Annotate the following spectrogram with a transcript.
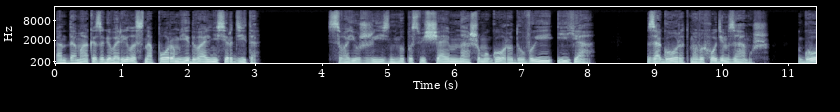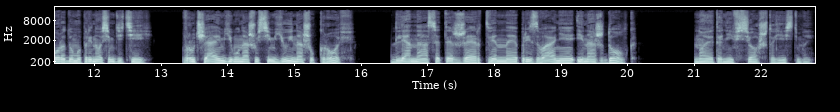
Андамака заговорила с напором едва ли не сердито. «Свою жизнь мы посвящаем нашему городу, вы и я. За город мы выходим замуж. Городу мы приносим детей. Вручаем ему нашу семью и нашу кровь. Для нас это жертвенное призвание и наш долг. Но это не все, что есть мы.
